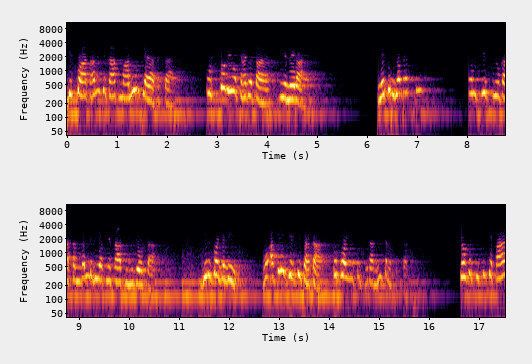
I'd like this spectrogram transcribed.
जिसको आसानी के साथ मालूम किया जा सकता है, उसको भी वो कह देता है कि ये मेरा है। लेकिन यह व्यक्ति उन कीर्तियों का संबंध भी अपने साथ नहीं जोड़ता, जिनको यदि वो अपनी कीर्ति कहता तो कोई उसे झूठा नहीं समझ सकता। क्योंकि किसी के पास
